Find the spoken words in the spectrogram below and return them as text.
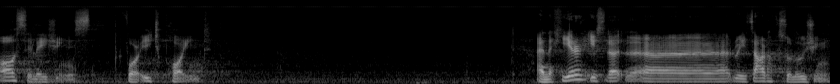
oscillations for each point. And here is the uh, result of solution.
